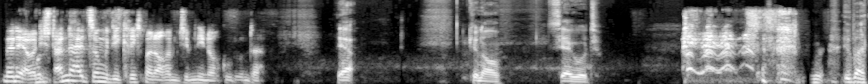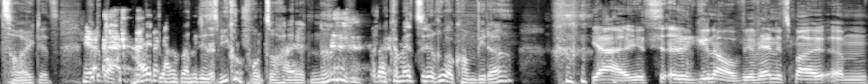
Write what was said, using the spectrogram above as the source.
nee, nee, aber die Standheizung, die kriegt man auch im Jimny noch gut unter. Ja, Genau, sehr gut. Überzeugt jetzt. Ja. Wird aber auch Zeit, langsam mit dieses Mikrofon zu halten. Ne? Da können wir jetzt zu dir rüberkommen wieder. Ja, jetzt äh, genau. Wir werden jetzt mal. Ähm,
